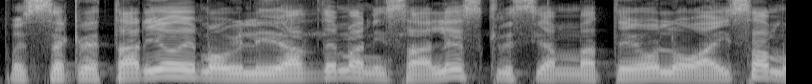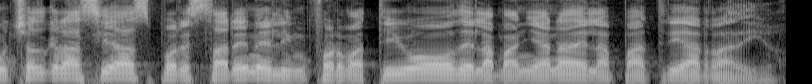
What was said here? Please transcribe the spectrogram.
Pues secretario de Movilidad de Manizales, Cristian Mateo Loaiza, muchas gracias por estar en el informativo de la mañana de la Patria Radio.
